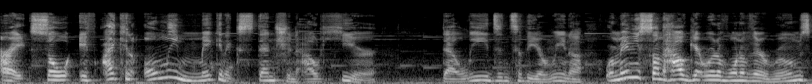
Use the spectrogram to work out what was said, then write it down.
All right. So if I can only make an extension out here that leads into the arena, or maybe somehow get rid of one of their rooms,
